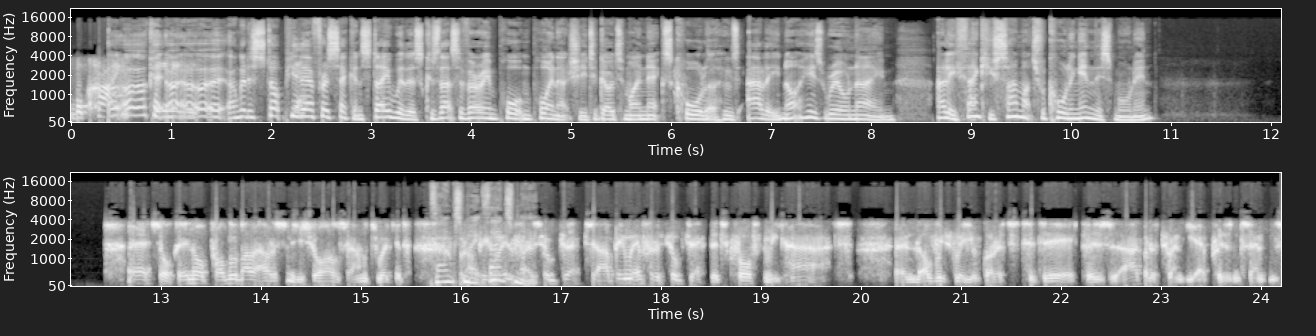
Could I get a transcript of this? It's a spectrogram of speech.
the crime. Oh, okay. Meaning- uh, uh, I'm going to stop you Yeah. there for a second. Stay with us because that's a very important point, actually, to go to my next caller, who's Ali, not his real name. Ali, thank you so much for calling in this morning. Uh, it's okay, no problem. I'll, I'll listen to your show the time. It's wicked. Thanks, But mate. Thanks, mate. Subject, I've been waiting for a subject that's close to my heart, and obviously you've got it today because I got a 20-year prison sentence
